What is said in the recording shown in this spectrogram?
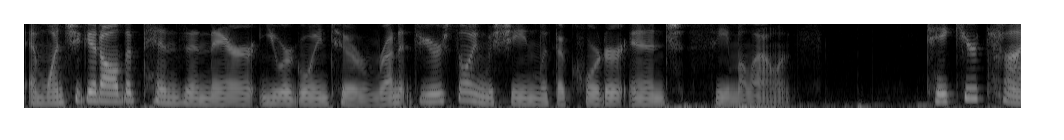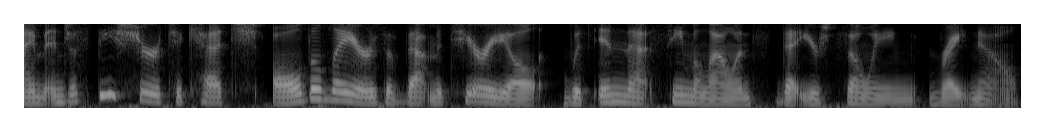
And once you get all the pins in there, you are going to run it through your sewing machine with a quarter inch seam allowance. Take your time and just be sure to catch all the layers of that material within that seam allowance that you're sewing right now.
